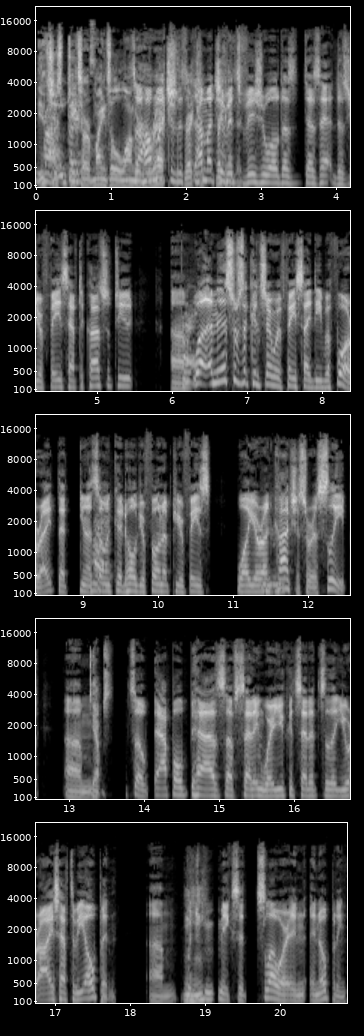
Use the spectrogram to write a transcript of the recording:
it Right, just takes our minds a little longer. So how to much rec- of this, rec- how much of it's it. visual does does that, does your face have to constitute? Um, Right. Well, I mean, this was a concern with Face ID before, right? That you know Right. someone could hold your phone up to your face while you're Mhm. unconscious or asleep. Um, Yep. So Apple has a setting where you could set it so that your eyes have to be open, um, which Mhm. m- makes it slower in, in opening.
